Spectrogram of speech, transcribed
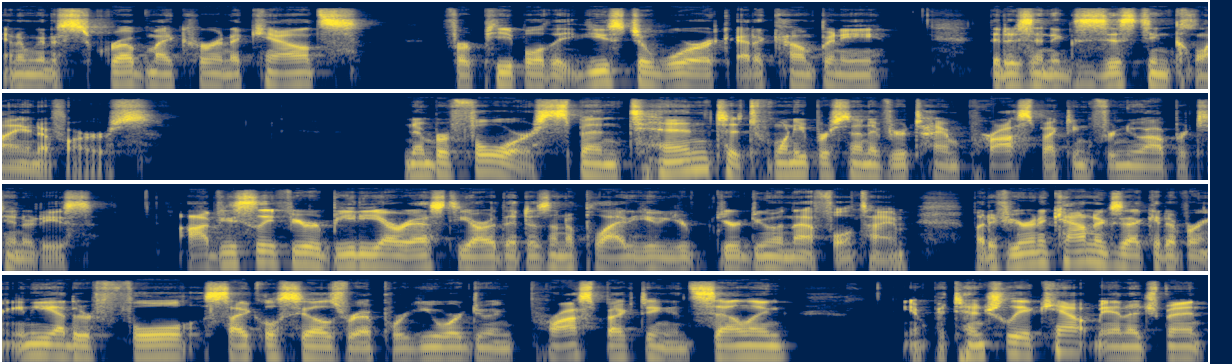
and I'm going to scrub my current accounts for people that used to work at a company that is an existing client of ours. Number four, spend 10 to 20% of your time prospecting for new opportunities. Obviously, if you're a BDR or SDR, that doesn't apply to you. You're, you're doing that full time. But if you're an account executive or any other full cycle sales rep where you are doing prospecting and selling and potentially account management,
